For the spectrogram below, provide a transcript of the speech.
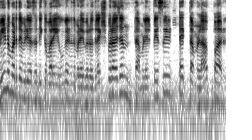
மீண்டும் அடுத்த வீடியோ சந்திக்கும் வரை உங்களிடம் விடைபெறுவது லட்சுமிராஜன். தமிழில் பேசு டெக் தமிழா பாரு.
